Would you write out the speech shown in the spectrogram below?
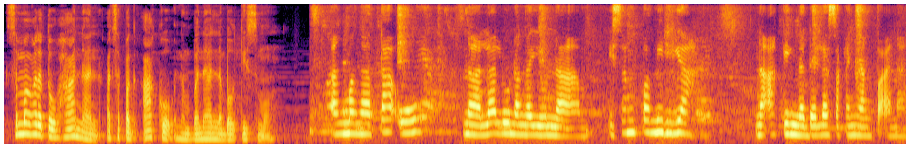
sa mga katotohanan at sa pag-ako ng banal na bautismo. Ang mga tao na lalo na ngayon na isang pamilya na aking nadala sa kanyang paanan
